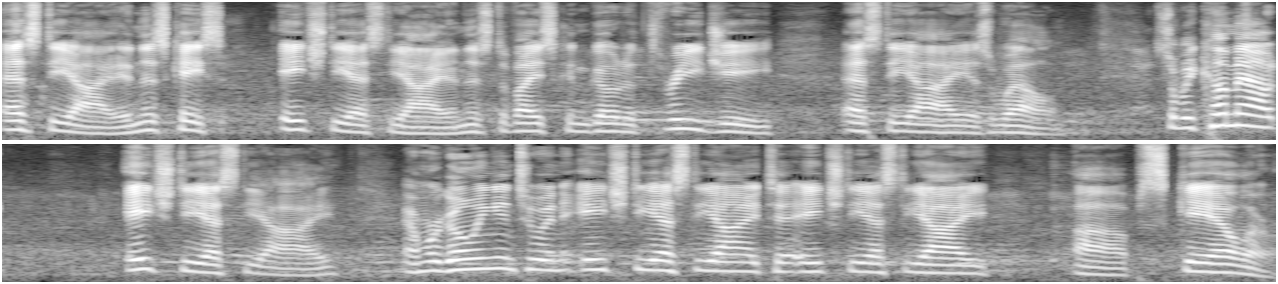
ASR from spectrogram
SDI, in this case HD SDI, and this device can go to 3G SDI as well. So we come out HD SDI, and we're going into an HD SDI to HD SDI uh, scaler.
